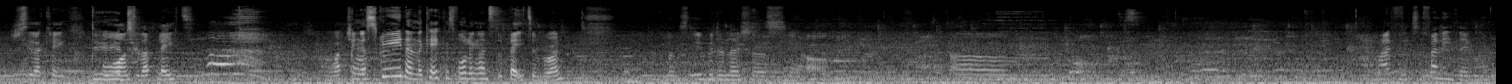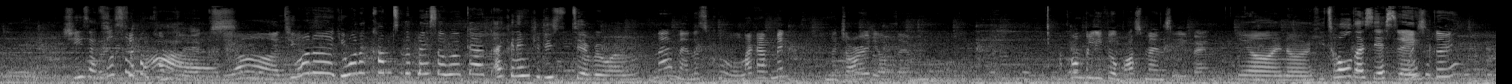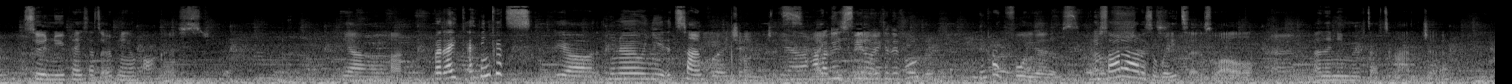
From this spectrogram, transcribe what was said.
Did you see that cake Dude. fall onto the plate? I'm watching a screen and the cake is falling onto the plate, everyone. Looks uber delicious. Yeah. Um, Life looks a funny thing. Jeez, I feel so bad. complex. Yeah. Do you wanna do you wanna come to the place I work at? I can introduce you to everyone. No, man, that's cool. Like I've met majority of them. I can't believe your boss man's leaving. Yeah, I know. He told us yesterday Where's he going? to a new place that's opening in Parkhurst. Yeah, but I, I think it's yeah. You know when you it's time for a change. It's, Yeah. How like long you has he been working there for? I think like four years. He started out as a waiter as well, Uh, and then he moved up to manager.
